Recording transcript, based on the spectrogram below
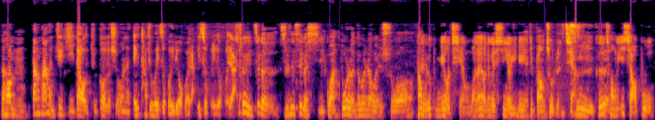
然后嗯，当它很聚集到足够的时候呢，哎，它就会一直回流回来，一直回流回来了。所以这个其实是个习惯，很多人都会认为说，那嗯我又没有钱，我哪有那个心有余力去帮助人家？是，可是从一小步，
